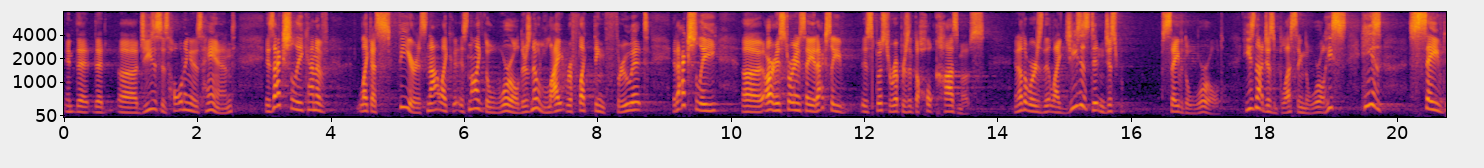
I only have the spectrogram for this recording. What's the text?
in, that, that uh, Jesus is holding in his hand is actually kind of like a sphere. It's not like, it's not like the world. There's no light reflecting through it. It actually, uh, our historians say it actually is supposed to represent the whole cosmos. In other words, that like Jesus didn't just save the world. He's not just blessing the world. He's, he's saved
